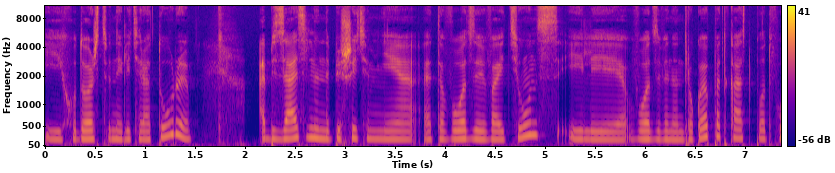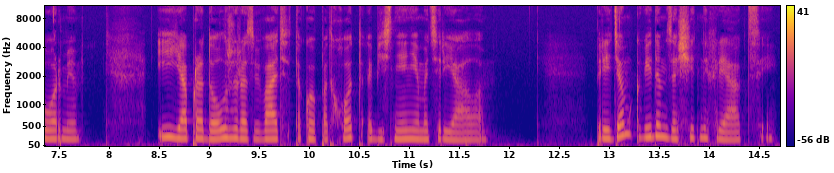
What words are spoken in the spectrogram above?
и художественной литературы, Обязательно напишите мне это в отзыве в iTunes или в отзыве на другой подкаст-платформе. и я продолжу развивать такой подход объяснения материала. Перейдем к видам защитных реакций.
